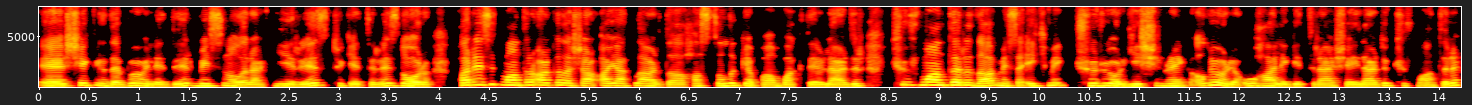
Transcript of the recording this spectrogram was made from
Ee, şekli de böyledir. Besin olarak yeriz, tüketiriz. Doğru. Parazit mantarı arkadaşlar ayaklarda hastalık yapan bakterilerdir. Küf mantarı da mesela ekmek çürüyor, yeşil renk alıyor ya o hale getiren şeylerde küf mantarı.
